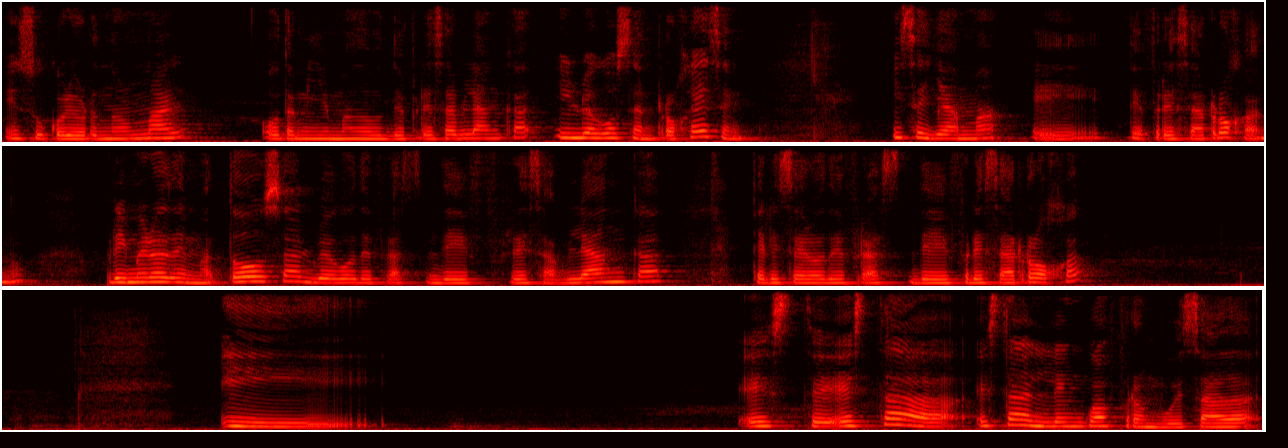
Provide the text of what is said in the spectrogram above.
en su color normal, o también llamado de fresa blanca, y luego se enrojecen y se llama eh, de fresa roja, ¿no? Primero de matosa, luego de, fresa blanca, tercero de, de fresa roja. Y este, esta, esta, lengua frambuesada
